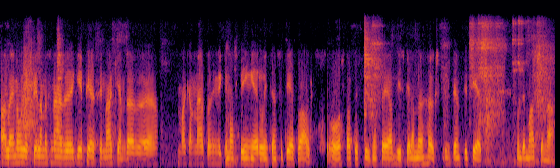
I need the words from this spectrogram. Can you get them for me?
alla i Norge spelar med sån här GPS i nacken där eh, man kan mäta hur mycket man springer och intensitet och allt. Och statistiken säger att vi spelar med högst intensitet under matcherna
